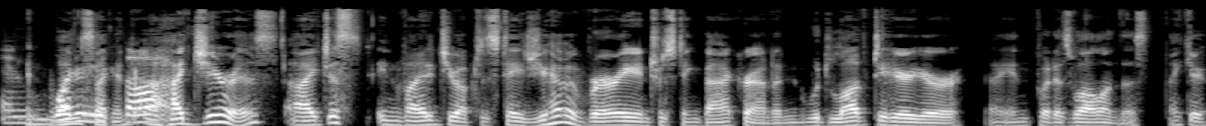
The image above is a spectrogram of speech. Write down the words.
And In what one are second, your uh, thoughts? Hajiris, I just invited you up to stage. You have a very interesting background and would love to hear your uh, input as well on this. Thank you.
